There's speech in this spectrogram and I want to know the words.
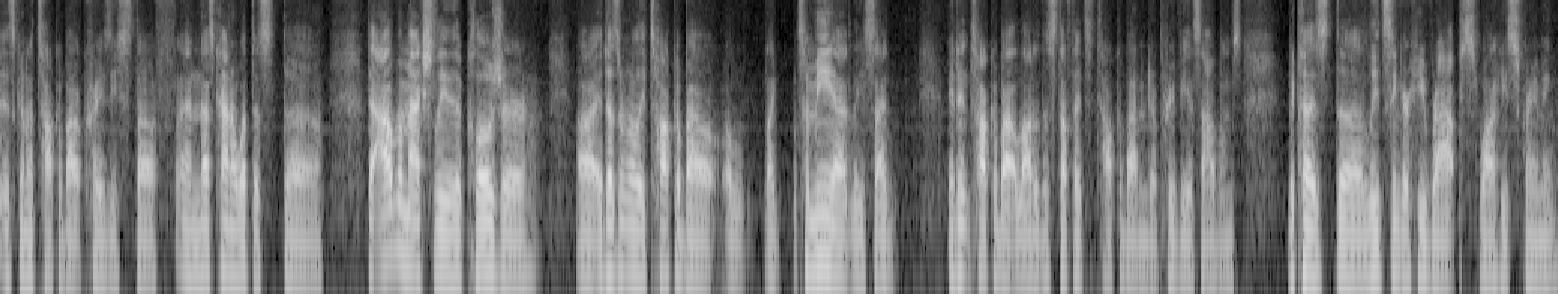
is gonna talk about crazy stuff, and that's kind of what this the the album actually the closure. Uh, it doesn't really talk about uh, like to me at least. I it didn't talk about a lot of the stuff that they talk about in their previous albums, because the lead singer he raps while he's screaming.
